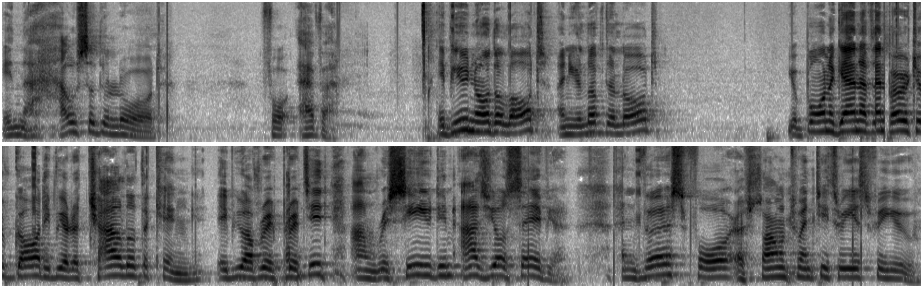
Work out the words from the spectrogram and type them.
in the house of the Lord forever. If you know the Lord and you love the Lord, you're born again of the Spirit of God if you're a child of the King, if you have repented and received Him as your Saviour. And verse 4 of Psalm 23 is for you.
